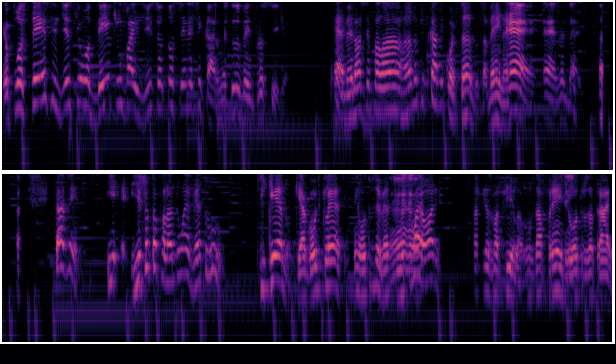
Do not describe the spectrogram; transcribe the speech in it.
Eu postei esses dias que eu odeio quem faz isso, eu tô sendo esse cara, mas tudo bem, prossiga. É, melhor você falar aham do que ficar me cortando também, né? É, é verdade. Então, assim, e, isso eu tô falando de um evento pequeno, que é a Gold Classic. Tem outros eventos muito Aham. maiores na mesma fila, uns na frente, Sim. outros atrás.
